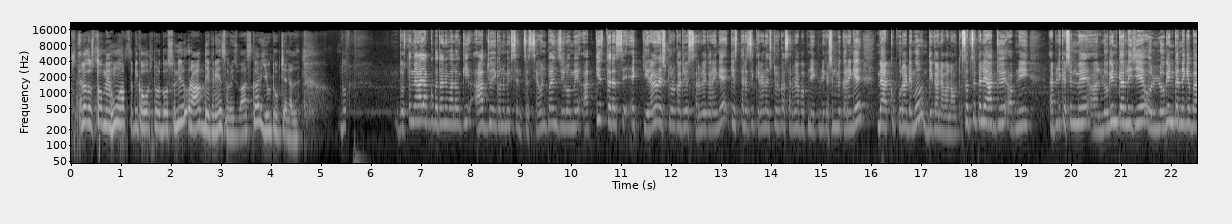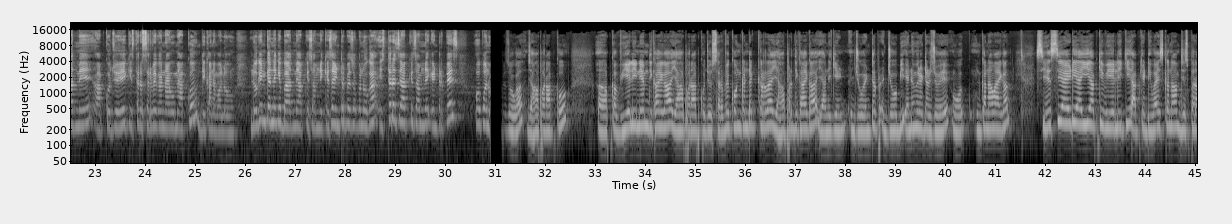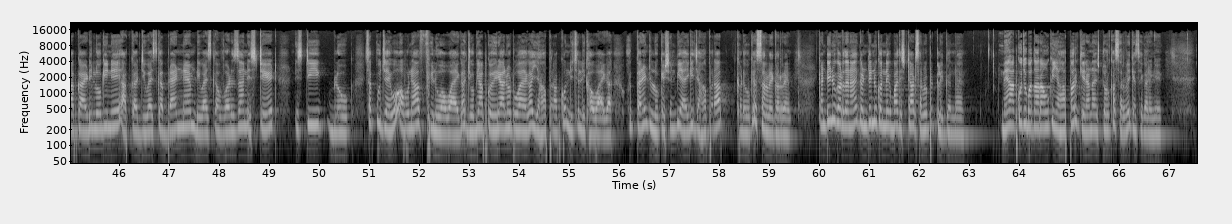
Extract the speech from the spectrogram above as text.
Hello दोस्तों मैं हूँ आप सभी का होस्ट और दोस्त सुनील और आप देख रहे हैं सवरीज भास्कर यूट्यूब चैनल दो, दोस्तों मैं आज आपको बताने वाला हूँ कि आप जो इकोनॉमिक सेंसस 7.0 में आप किस तरह से एक किराना स्टोर का जो सर्वे करेंगे किस तरह से किराना स्टोर का सर्वे आप अपने एप्लीकेशन में करेंगे मैं आपको पूरा डेमो दिखाने वाला हूँ। तो सबसे पहले आप जो है अपनी एप्लीकेशन में लॉगिन कर लीजिए और लॉगिन करने के बाद में आपको जो है किस तरह सर्वे करना है वो मैं आपको दिखाने वाला हूँ। लॉगिन करने के बाद में आपके सामने कैसा इंटरफेस ओपन होगा, इस तरह से आपके सामने एक इंटरफेस ओपन होगा, जहाँ पर आपको आपका वी एल ई नेम दिखाएगा, यहाँ पर आपको जो सर्वे कौन कंडक्ट कर रहा है, यहाँ पर दिखाएगा, यानी कि जो इंटर जो भी एनोमिनेटर जो है वो उनका नाम आएगा। C S C I D आइए आपकी वी ई की आपके डिवाइस का नाम, जिस पर आपका आई डी लॉगिन है, आपका डिवाइस का ब्रांड नेम डिवाइस का वर्जन स्टेट डिस्ट्रिक्ट ब्लॉक सब कुछ है वो अपने आप फिल हुआ हुआ आएगा। जो भी आपको एरिया अलॉट हुआ आएगा, यहाँ पर आपको नीचे लिखा हुआ आएगा। और करेंट लोकेशन भी आएगी जहाँ पर आप खड़े होकर सर्वे कर रहे हैं। कंटिन्यू कर देना है। कंटिन्यू करने के बाद स्टार्ट सर्वे पर क्लिक करना है। मैं आपको जो बता रहा हूँ कि यहाँ पर किराना स्टोर का सर्वे कैसे करेंगे।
